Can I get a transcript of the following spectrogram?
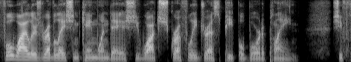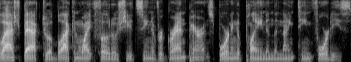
Fulwiler's revelation came one day as she watched scruffily dressed people board a plane. She flashed back to a black and white photo she had seen of her grandparents boarding a plane in the 1940s.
